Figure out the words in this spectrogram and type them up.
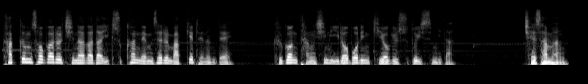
가끔 서가를 지나가다 익숙한 냄새를 맡게 되는데 그건 당신이 잃어버린 기억일 수도 있습니다. 제3항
